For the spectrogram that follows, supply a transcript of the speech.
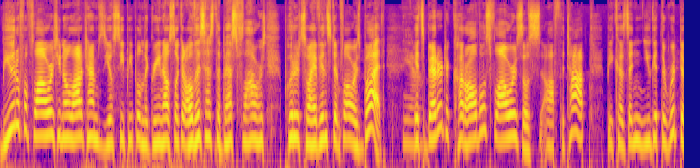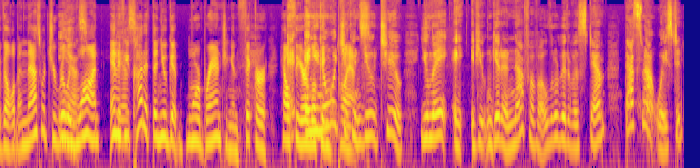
beautiful flowers you know a lot of times you'll see people in the greenhouse looking oh this has the best flowers put it so i have instant flowers but Yeah. it's better to cut all those flowers those off the top because then you get the root development and that's what you really Yes. want and if you cut it then you get more branching and thicker healthier and looking you know what plants you can do too you may if you can get enough of a little bit of a stem that's not wasted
